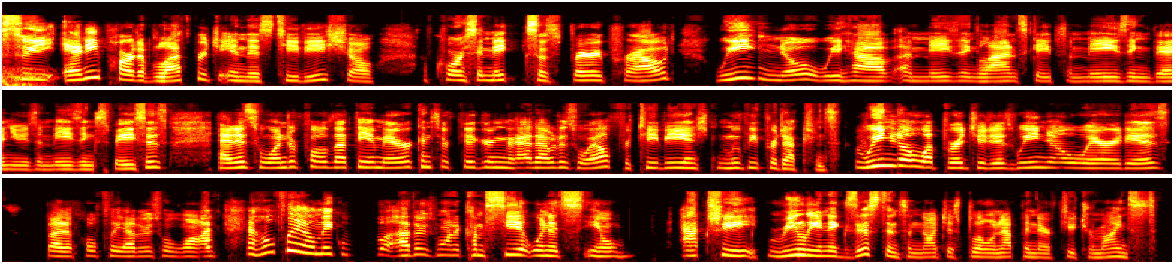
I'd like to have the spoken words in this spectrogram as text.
to see any part of Lethbridge in this TV show. Of course, it makes us very proud. We know we have amazing landscapes, amazing venues, amazing spaces, and it's wonderful that the Americans are figuring that out as well for TV and movie productions. We know what bridge it is, we know where it is, but hopefully others will want, and hopefully it'll make others want to come see it when it's, you know, actually really in existence and not just blowing up in their future minds.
